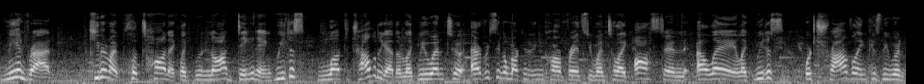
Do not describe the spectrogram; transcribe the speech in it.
me and Brad, keep in mind, platonic, like we're not dating. We just love to travel together. Like we went to every single marketing conference. We went to like Austin, LA. Like we just were traveling because we would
